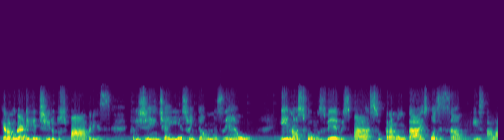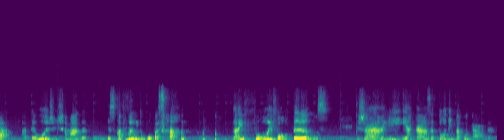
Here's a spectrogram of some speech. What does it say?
que era lugar de retiro dos padres. Falei, gente, é isso então, o museu? E nós fomos ver o espaço para montar a exposição que está lá até hoje, chamada Escavando o Passado. Aí foi, voltamos, já e, e a casa toda empacotada.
